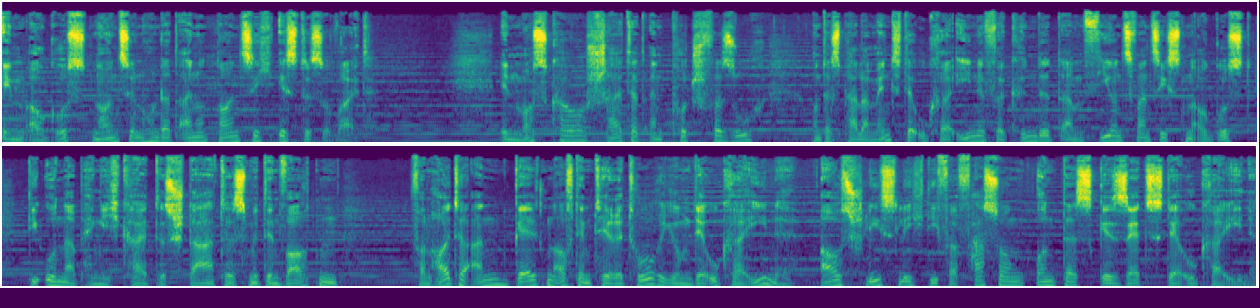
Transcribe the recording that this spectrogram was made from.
Im August 1991 ist es soweit. In Moskau scheitert ein Putschversuch und das Parlament der Ukraine verkündet am 24. August die Unabhängigkeit des Staates mit den Worten von heute an gelten auf dem Territorium der Ukraine ausschließlich die Verfassung und das Gesetz der Ukraine.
